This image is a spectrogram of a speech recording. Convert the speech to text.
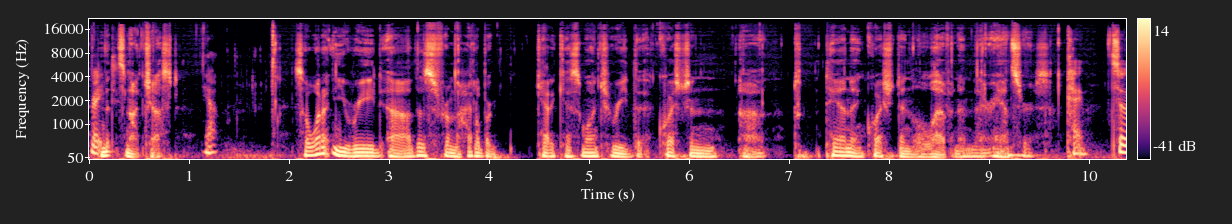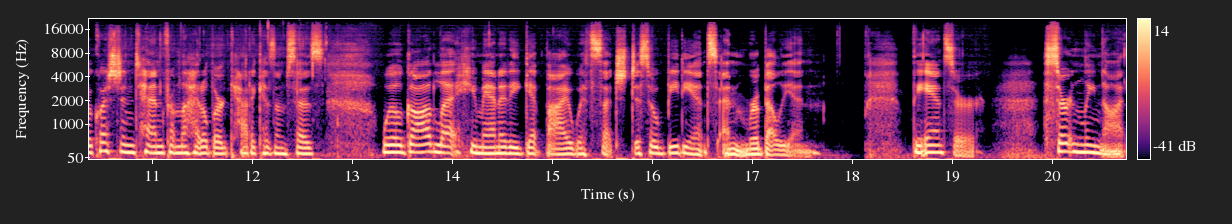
right. It's not just. Yeah. So why don't you read, uh, this is from the Heidelberg Catechism. Why don't you read the question uh, 10 and question 11 and their answers? Okay. So, question 10 from the Heidelberg Catechism says Will God let humanity get by with such disobedience and rebellion? The answer certainly not.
